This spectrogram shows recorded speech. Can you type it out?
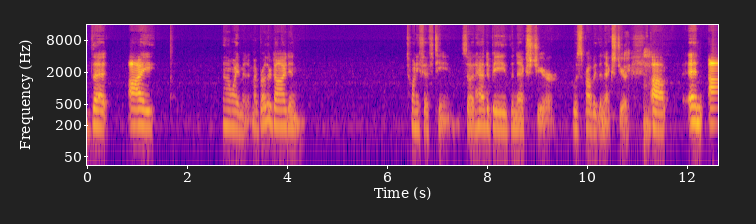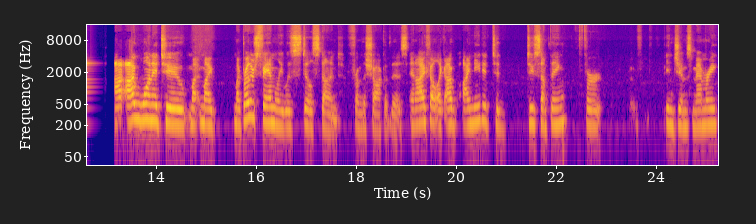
that I, oh, wait a minute. My brother died in 2015. So it had to be the next year, was probably the next year. Um, and I, I wanted to, my, my, my brother's family was still stunned from the shock of this. And I felt like I, I needed to do something for, in Jim's memory.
